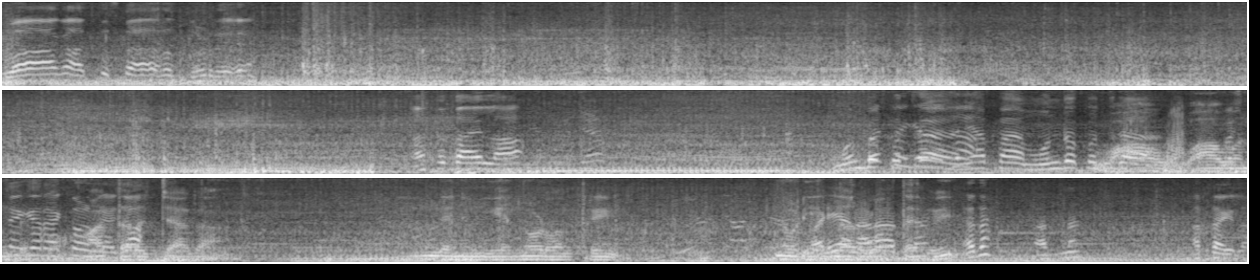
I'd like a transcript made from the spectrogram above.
ಇವಾಗ ಹತ್ತಿಸ್ತಾ ಇರೋದು ನೋಡ್ರಿ. ಹತ್ತುತ್ತಾ ಇಲ್ಲ. ಮುಂದೆ ಅಪ್ಪ ಮುಂದೆ ಕುತ್ರ ಜಾಗ. ಮುಂದೆ ನಿಮಗೆ ನೋಡುವಂತ್ರಿ ನೋಡಿ ಎಲ್ಲರೂ ಹೋಗ್ತಾ ಇದ್ವಿ. ಅದನ್ನ ಅರ್ಥ ಆಗಿಲ್ಲ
